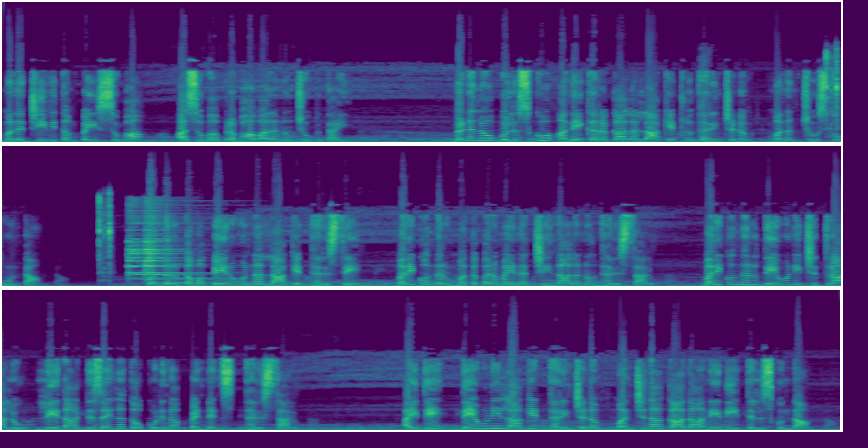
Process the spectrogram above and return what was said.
మన జీవితంపై శుభ అశుభ ప్రభావాలను చూపుతాయి. మెడలో గొలుసుకు అనేక రకాల లాకెట్లు ధరించడం మనం చూస్తూ ఉంటాం. కొందరు తమ పేరు ఉన్న లాకెట్ ధరిస్తే మరికొందరు మతపరమైన చిహ్నాలను ధరిస్తారు. మరికొందరు దేవుని చిత్రాలు లేదా డిజైన్లతో కూడిన పెండెంట్స్ ధరిస్తారు. అయితే దేవుడి లాకెట్ ధరించడం మంచిదా కాదా అనేది తెలుసుకుందాం.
